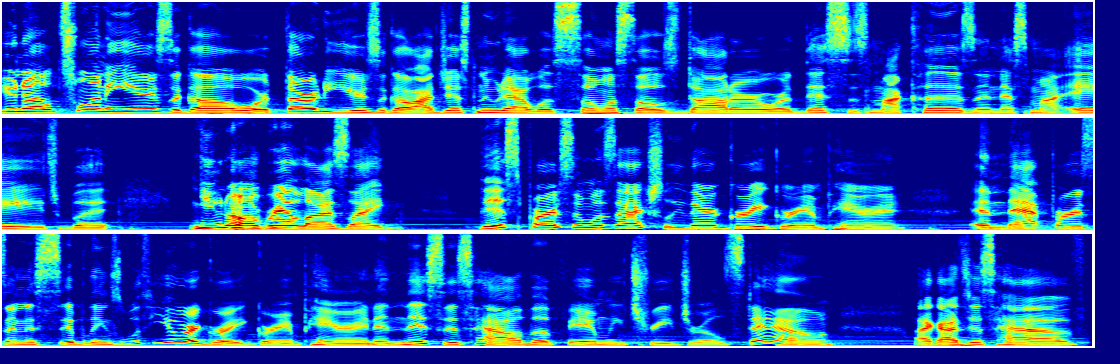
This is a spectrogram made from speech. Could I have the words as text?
you know, 20 years ago or 30 years ago, I just knew that was so and so's daughter, or this is my cousin that's my age, but you don't realize like this person was actually their great grandparent and that person is siblings with your great grandparent and this is how the family tree drills down like i just have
